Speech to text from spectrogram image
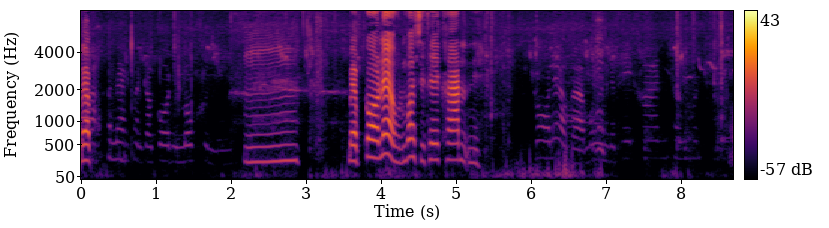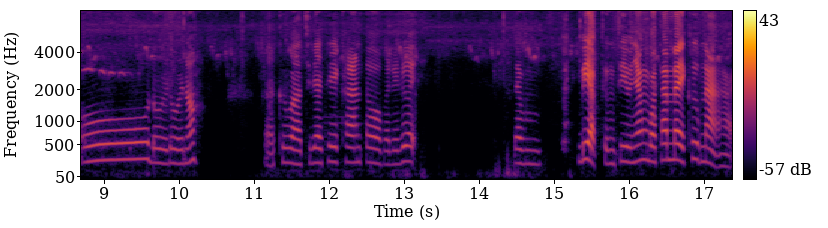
แบบเพิ่นแม่นเพิ่นก็โกดินโลกขึ้นนี่อืมแบบก่อแล้วเห็นบ่สิเทคานนี่ ก็แล้วก็มื้ออื่นก็เทข้านเพิ่นมันโอ้โดยโดยเนาะก็คือว่าสิได้เทคานต่อไปเรื่อยๆแต่ เบียกถึงสิยังบ่ทันได้คืบหน้าค่ะ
